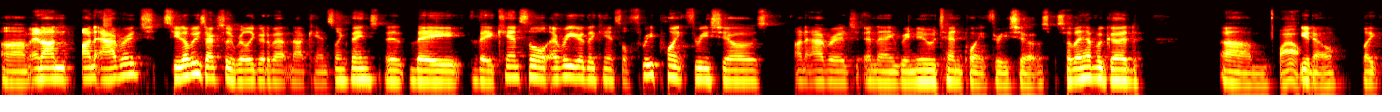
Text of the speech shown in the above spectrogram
um, and on on average, CW is actually really good about not canceling things. Uh, They they cancel every year. They cancel three point three shows on average, and they renew ten point three shows. So they have a good, um, wow. you know, like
